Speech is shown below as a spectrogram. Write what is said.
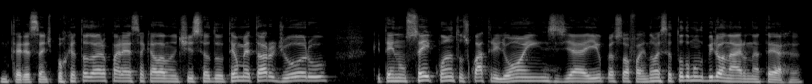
Interessante, porque toda hora aparece aquela notícia do tem um meteoro de ouro que tem não sei quantos quatrilhões, e aí o pessoal fala, então vai ser todo mundo bilionário na Terra.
